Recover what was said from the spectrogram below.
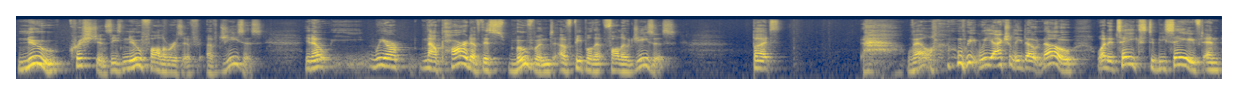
new Christians, these new followers of, of Jesus. You know, we are now part of this movement of people that follow Jesus. But, well, we, we actually don't know what it takes to be saved. And,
